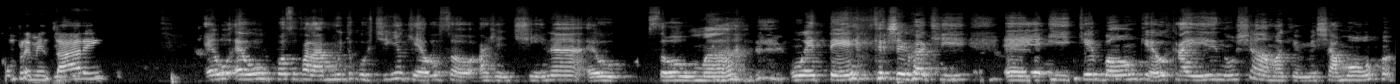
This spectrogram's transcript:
complementarem. Eu, eu posso falar muito curtinho que eu sou argentina, eu sou uma um ET que chegou aqui é, e que bom que eu caí no chama que me chamou.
